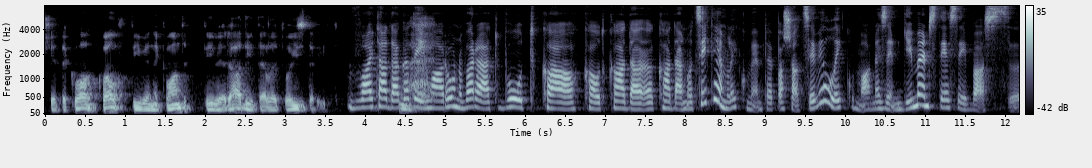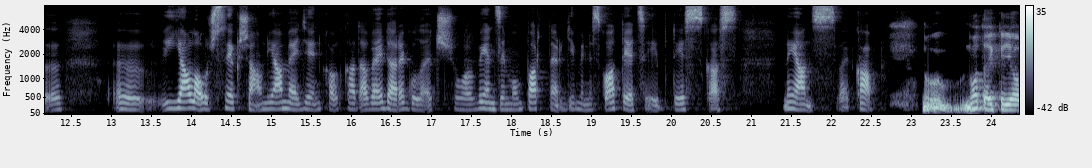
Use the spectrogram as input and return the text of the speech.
šie kvalitatīvie, ne kvantitatīvie rādītāji, lai to izdarītu. Vai tādā gadījumā runa varētu būt ka kaut kādā, kādā no citiem likumiem, tajā pašā civil likumā, nezinu, ģimenes tiesībās, eh, eh, jālaužas iekšā un jāmēģina kaut kādā veidā regulēt šo vienzimumu partneru ģimenisko attiecību tiesiskās nianses vai kā? Nu, noteikti jau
